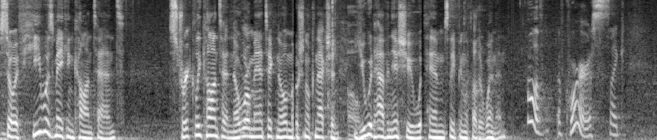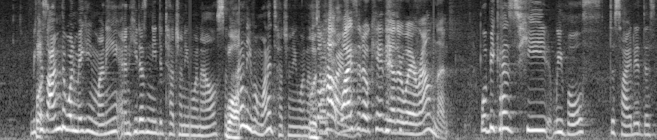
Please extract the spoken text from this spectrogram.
So if he was making content, strictly content, no romantic, no emotional connection, Oh. you would have an issue with him sleeping with other women. Well, of, of course, like because But- I'm the one making money, and he doesn't need to touch anyone else. Well- I don't even want to touch anyone else. Well, how, why me. is it okay the other way around then? Well, because he, we both decided this.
